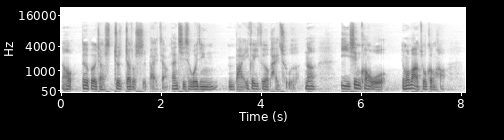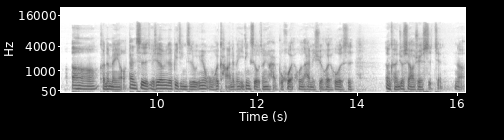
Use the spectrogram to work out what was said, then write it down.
然后那个 bug 叫就叫做失败这样，但其实我已经把一个一个排除了。那以现况，我有没有办法做更好？呃，可能没有，但是有些东西是必经之路，因为我们会卡在那边，一定是有东西还不会，或者还没学会，或者是那可能就是要学时间。那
